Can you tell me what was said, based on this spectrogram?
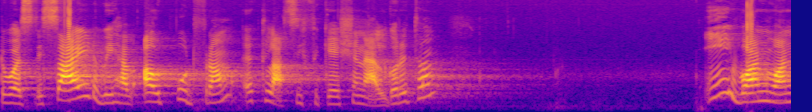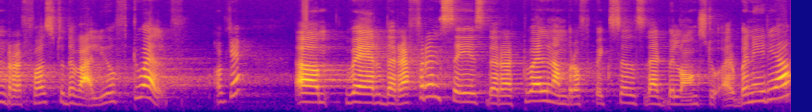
towards the side we have output from a classification algorithm. E11 refers to the value of 12. Okay um, where the reference says there are 12 number of pixels that belongs to urban area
